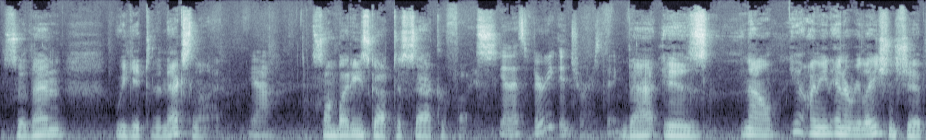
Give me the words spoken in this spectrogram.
So then we get to the next line. Yeah. Somebody's got to sacrifice. Yeah, that's very interesting. That is now, you know, I mean, in a relationship,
